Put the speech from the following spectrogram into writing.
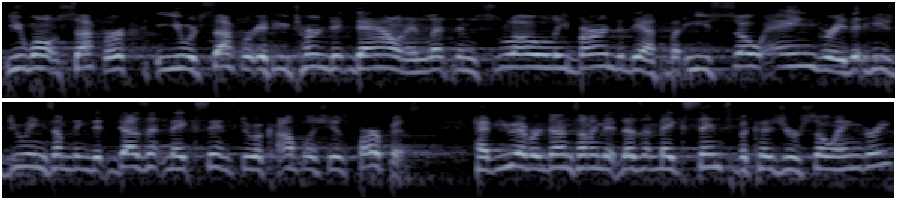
you won't suffer. You would suffer if you turned it down and let them slowly burn to death. But he's so angry that he's doing something that doesn't make sense to accomplish his purpose. Have you ever done something that doesn't make sense because you're so angry?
